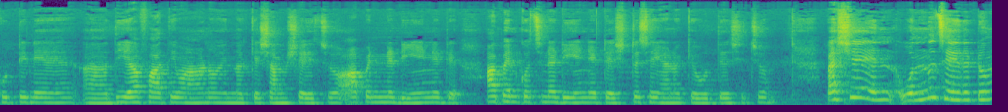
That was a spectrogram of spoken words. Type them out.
കുട്ടിനെ ദിയ ഫാത്തിമ ആണോ എന്നൊക്കെ സംശയിച്ചു. ആ പെണ്ണിനെ ഡി എൻ എ ആ പെൺകൊച്ചിനെ ഡി എൻ എ ടെസ്റ്റ് ചെയ്യാനൊക്കെ ഉദ്ദേശിച്ചു. പക്ഷേ ഒന്ന് ചെയ്തിട്ടും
